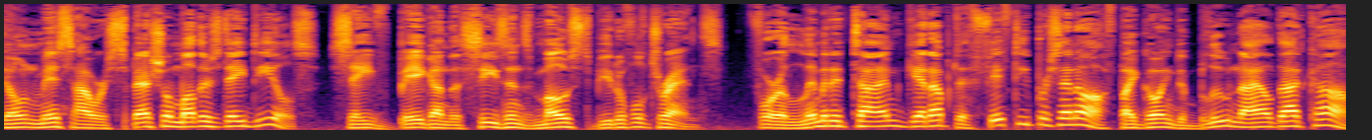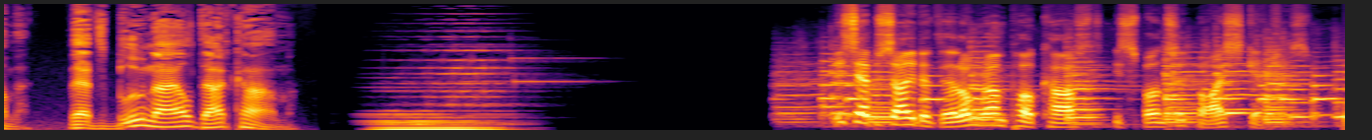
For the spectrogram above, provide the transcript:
Don't miss our special Mother's Day deals. Save big on the season's most beautiful trends. For a limited time, get up to 50% off by going to BlueNile.com. That's BlueNile.com. This episode of the Long Run Podcast is sponsored by Skechers.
